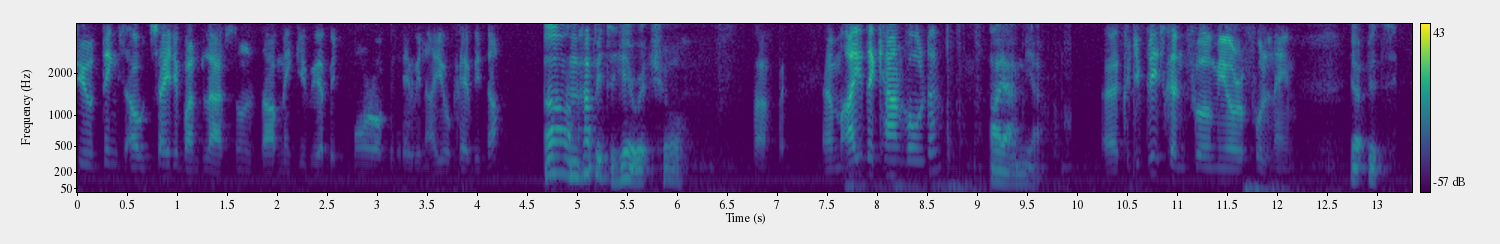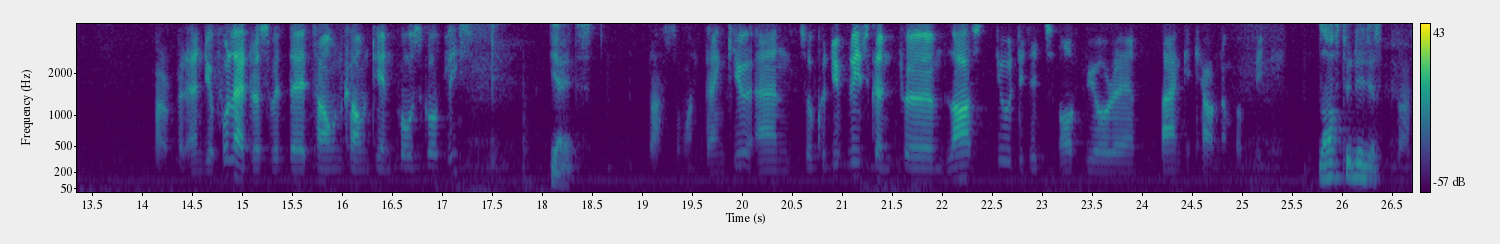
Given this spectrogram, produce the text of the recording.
few things outside the bundle as as that may give you a bit more of a saving. Are you okay with that? Uh, I'm happy to hear it. Sure. Perfect. Um, are you the account holder? I am. Yeah. Uh, could you please confirm your full name? Yep. It's Perfect. And your full address with the town, county, and postcode, please? yeah. It's That's the one. Thank you. And so could you please confirm last two digits of your uh, bank account number, please? last two digits. That's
